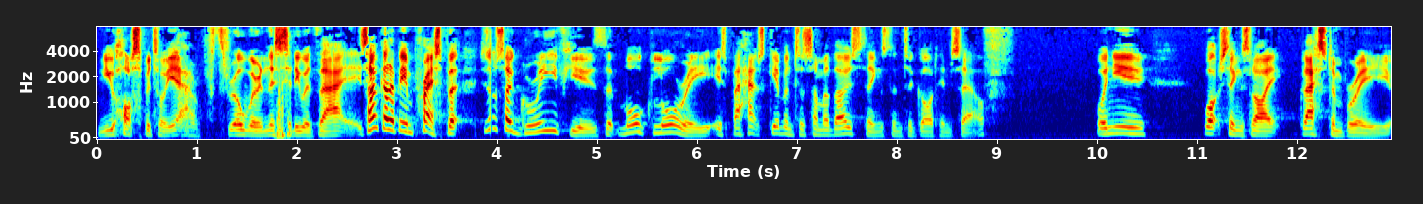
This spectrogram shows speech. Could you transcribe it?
new hospital, yeah, I'm thrilled we're in this city with that. Is that. Going to be impressed, but it also grieve you that more glory is perhaps given to some of those things than to God Himself. When you watch things like Glastonbury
